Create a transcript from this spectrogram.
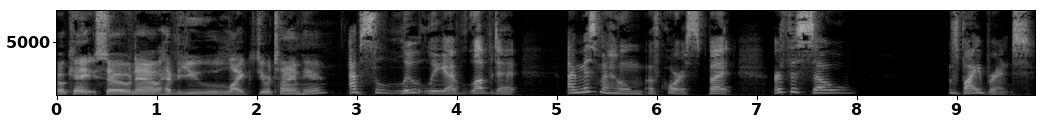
Okay, so now have you liked your time here? Absolutely. I've loved it. I miss my home, of course, but Earth is so vibrant.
